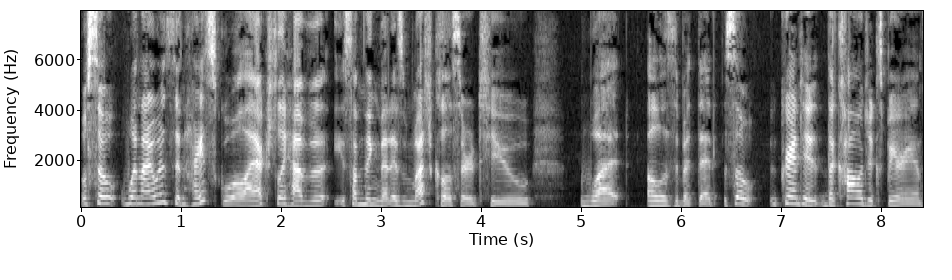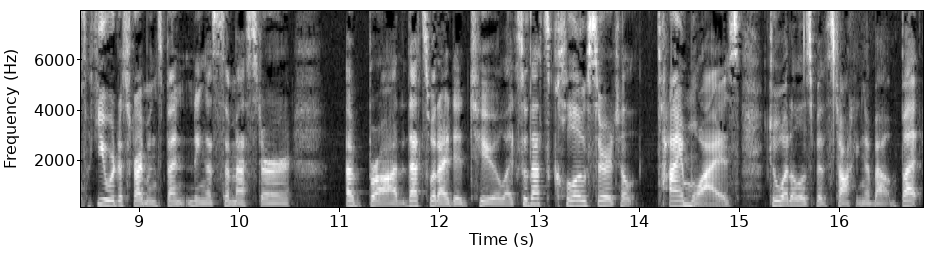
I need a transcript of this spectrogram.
Well, so when I was in high school, I actually have a, something that is much closer to what Elizabeth did. So, granted, the college experience, like you were describing, spending a semester abroad, that's what I did too. Like, so that's closer to time wise to what Elizabeth's talking about. But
